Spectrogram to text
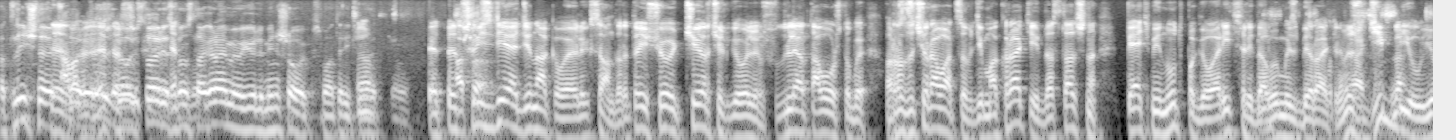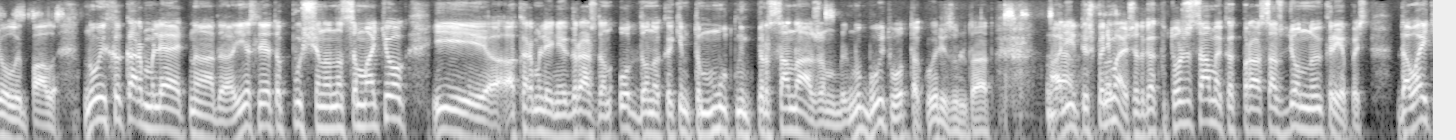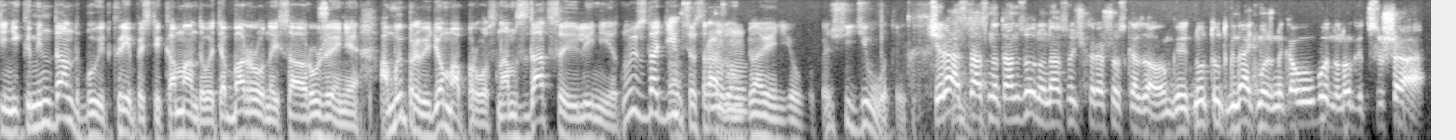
Отличная э, история в Инстаграме у Юли Меньшовой. Посмотрите тему. Это, это а везде одинаковое, Александр. Это еще Черчилль говорил, что для того, чтобы разочароваться в демократии, достаточно пять минут поговорить с рядовым избирателем. Это же дебил, елы-палы. Ну, их окормлять надо. Если это пущено на самотек, и окормление граждан отдано каким-то мутным персонажам, ну, будет вот такой результат. Да. Они, ты же понимаешь, это как то же самое, как про осажденную крепость. Давайте не комендант будет крепости командовать обороной сооружения, а мы проведем опрос. Нам сдаться или нет. Ну и сдадимся сразу угу. на мгновение. Конечно, идиоты. Вчера Стас Натанзон у нас очень хорошо сказал. Он говорит, ну тут гнать можно кого угодно, но, говорит, США.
